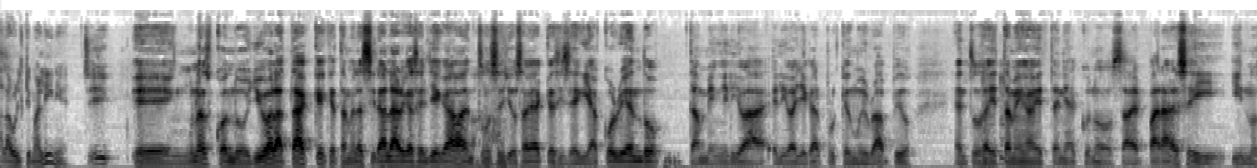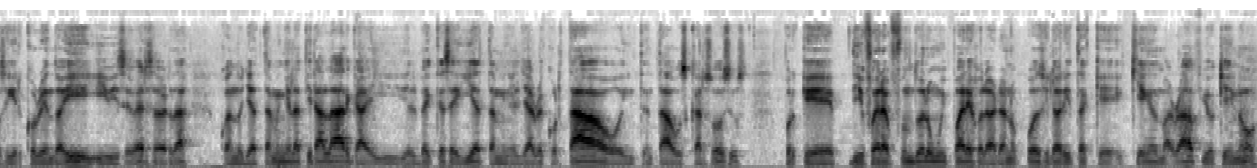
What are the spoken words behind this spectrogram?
la última línea. Sí, en unas cuando yo iba al ataque, que también las tiras largas, él llegaba, entonces yo sabía que si seguía corriendo, también él iba, él iba a llegar porque es muy rápido. Entonces ahí también tenía que uno saber pararse y, y, no seguir corriendo ahí y viceversa, ¿verdad? Cuando ya también él la tira larga y él ve que seguía, también él ya recortaba o intentaba buscar socios porque fuera fue un duelo muy parejo, la verdad no puedo decir ahorita que quién es más rápido, quién no,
